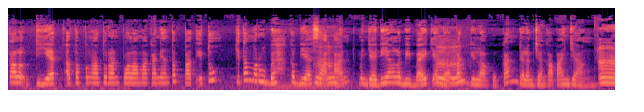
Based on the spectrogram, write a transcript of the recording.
kalau diet atau pengaturan pola makan yang tepat itu kita merubah kebiasaan menjadi yang lebih baik yang dapat dilakukan dalam jangka panjang. Ah,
